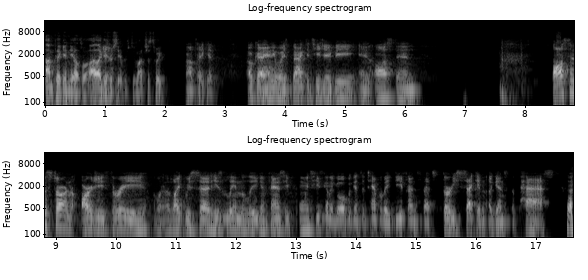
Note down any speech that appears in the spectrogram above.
I'm picking Neil as well. I like his receivers too much this week. I'll take it. Okay, anyways, back to TJB and Austin. Austin's starting RG3. Like we said, he's leading the league in fantasy points. He's going to go up against a Tampa Bay defense that's 32nd against the pass. uh,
